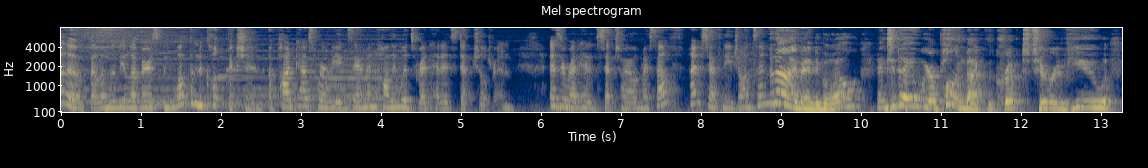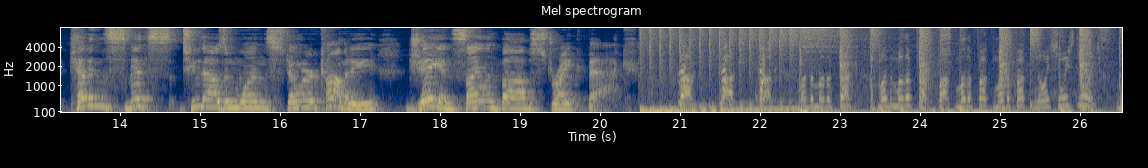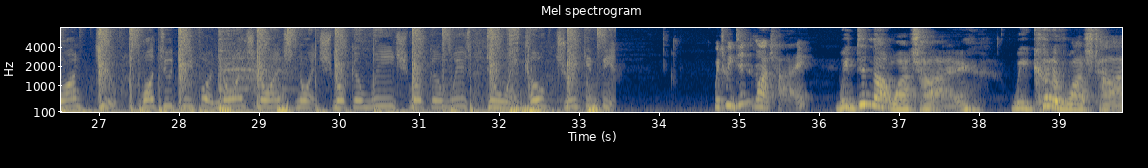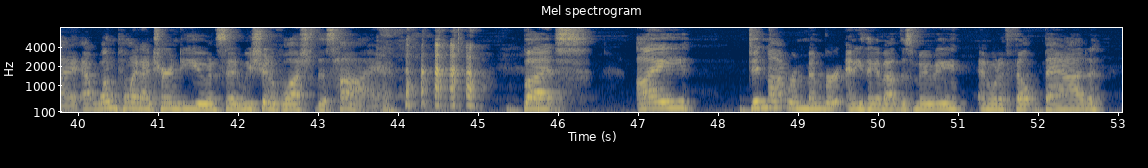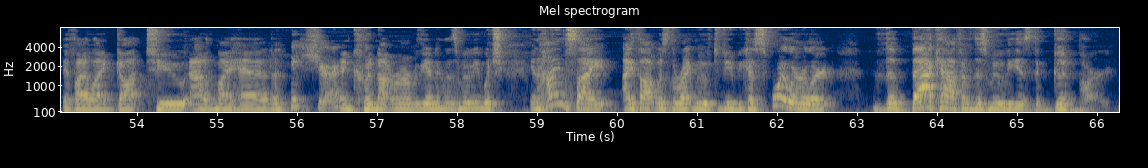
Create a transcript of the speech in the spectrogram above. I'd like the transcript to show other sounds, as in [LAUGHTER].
Hello, fellow movie lovers, and welcome to Cult Fiction, a podcast where we examine Hollywood's redheaded stepchildren. As a redheaded stepchild myself, I'm Stephanie Johnson. And I'm Andy Boel, and today we are pulling back the crypt to review Kevin Smith's 2001 stoner comedy, Jay and Silent Bob Strike Back. fuck, fuck, fuck, mother, mother, fuck, mother, mother, fuck, fuck, mother, fuck, mother, fuck, noise, noise, noise. One, two, one, two, three, four, noise, noise, noise. Smoking weed, smoking weed, doing coke, drinking beer. Which we didn't watch high. We did not watch High. We could have watched High. At one point, I turned to you and said we should have watched this High. [LAUGHS] but I did not remember anything about this movie and would have felt bad if I like got too out of my head [LAUGHS] sure. and could not remember the ending of this movie, which in hindsight I thought was the right move to do because spoiler alert, the back half of this movie is the good part.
